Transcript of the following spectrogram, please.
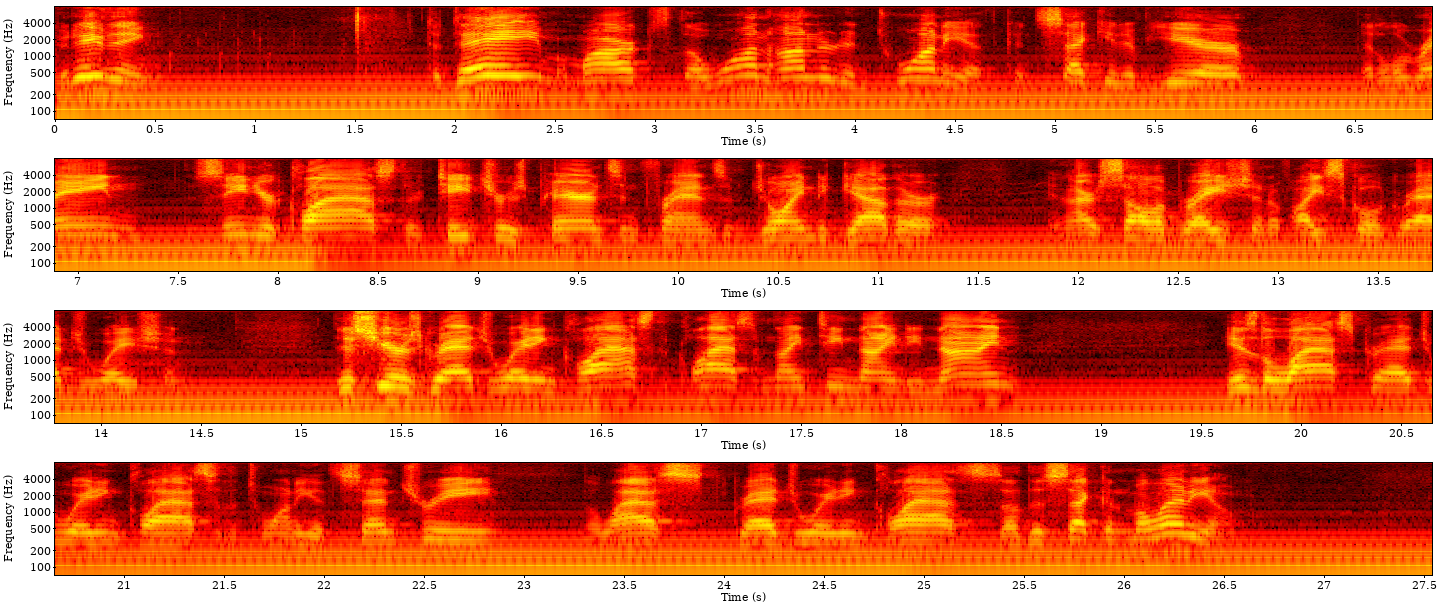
Good evening. Today marks the 120th consecutive year that Lorain, the senior class, their teachers, parents, and friends have joined together in our celebration of high school graduation. This year's graduating class, the class of 1999, is the last graduating class of the 20th century, the last graduating class of the second millennium.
